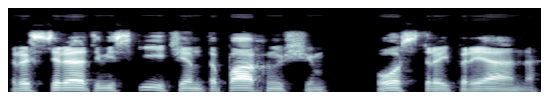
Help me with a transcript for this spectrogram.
растирает виски чем-то пахнущим, остро и пряно.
